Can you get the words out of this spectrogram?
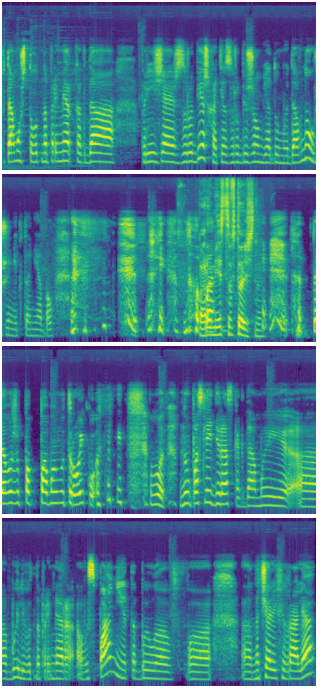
Потому что вот, например, когда приезжаешь за рубеж, хотя за рубежом, я думаю, давно уже никто не был. Пару месяцев точно. Да уже, по-моему, тройку. Вот. Ну, последний раз, когда мы а, были, вот, например, в Испании, это было в а, начале февраля,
